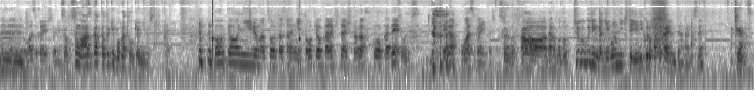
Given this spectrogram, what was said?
うんお預かりしております。そうその預かった時僕は東京にいました。はい、東京にいる松尾田さんに東京から来た人が福岡でそうです。がお預かりいたします。そういうことああなるほど。中国人が日本に来てユニクロ買って帰るみたいな感じですね。違います。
